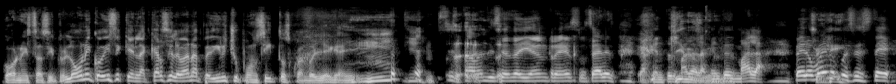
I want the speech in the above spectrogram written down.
con esta situación. Lo único dice que en la cárcel le van a pedir chuponcitos cuando llegue ahí. Mm, estaban diciendo ahí en redes sociales. La gente es ¿Quién mala, la gente es mala. Pero Sí. bueno, pues este,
